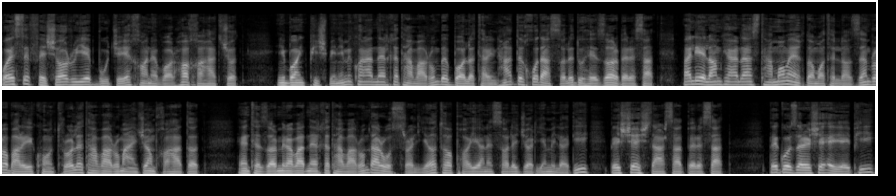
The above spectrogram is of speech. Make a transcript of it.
باعث فشار روی بودجه خانوارها خواهد شد. این بانک پیش بینی می کند نرخ تورم به بالاترین حد خود از سال 2000 برسد ولی اعلام کرده است تمام اقدامات لازم را برای کنترل تورم انجام خواهد داد. انتظار می رود نرخ تورم در استرالیا تا پایان سال جاری میلادی به 6 درصد برسد. به گزارش AAP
